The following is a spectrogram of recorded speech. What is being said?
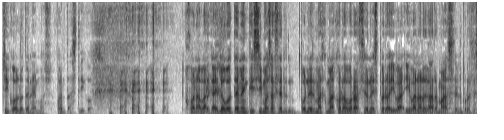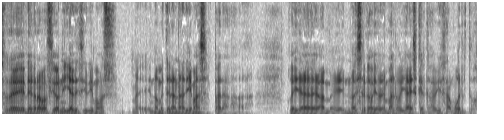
Chicos, lo tenemos. Fantástico. Juana Barca. Y luego también quisimos hacer, poner más, más colaboraciones, pero iba, iba a alargar más el proceso de, grabación y ya decidimos eh, no meter a nadie más para... Pues ya eh, no es el caballo de malo, ya es que el caballo está muerto.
